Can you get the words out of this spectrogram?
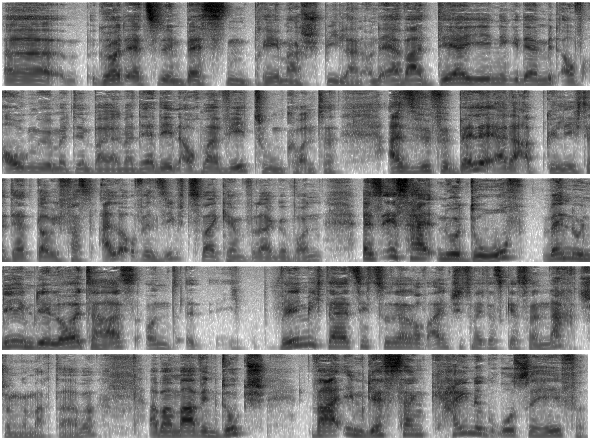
äh, gehört er zu den besten Bremer Spielern und er war derjenige, der mit auf Augenhöhe mit den Bayern war, der denen auch mal wehtun konnte. Also wie viele Bälle er da abgelegt hat, der hat, glaube ich, fast alle Offensivzweikämpfe da gewonnen. Es ist halt nur doof, wenn du neben dir Leute hast und äh, ich will mich da jetzt nicht zu sehr darauf einschießen, weil ich das gestern Nacht schon gemacht habe. Aber Marvin Duksch war ihm gestern keine große Hilfe,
